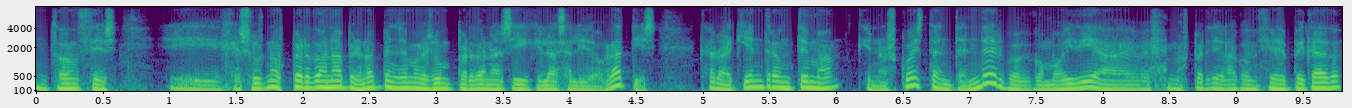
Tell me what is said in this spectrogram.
Entonces, Jesús nos perdona, pero no pensemos que es un perdón así que le ha salido gratis. Claro, aquí entra un tema que nos cuesta entender, porque como hoy día hemos perdido la conciencia de pecado,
